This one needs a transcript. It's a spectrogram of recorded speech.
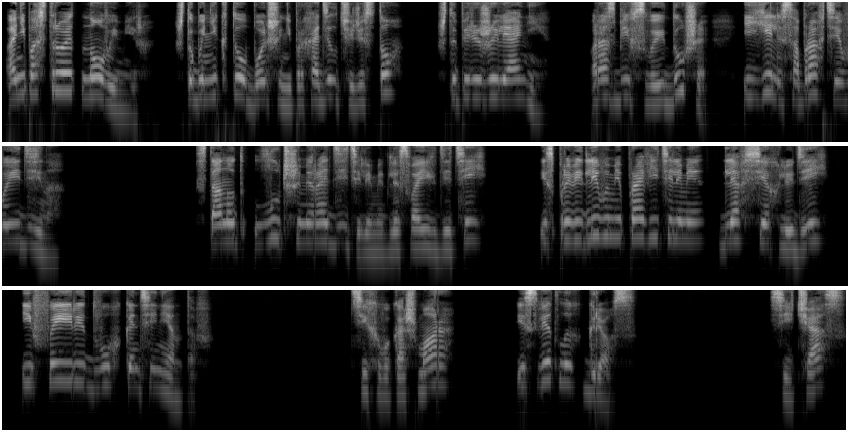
Они построят новый мир, чтобы никто больше не проходил через то, что пережили они, разбив свои души и еле собрав те воедино. Станут лучшими родителями для своих детей и справедливыми правителями для всех людей и фейри двух континентов. Тихого кошмара и светлых грез. Сейчас,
